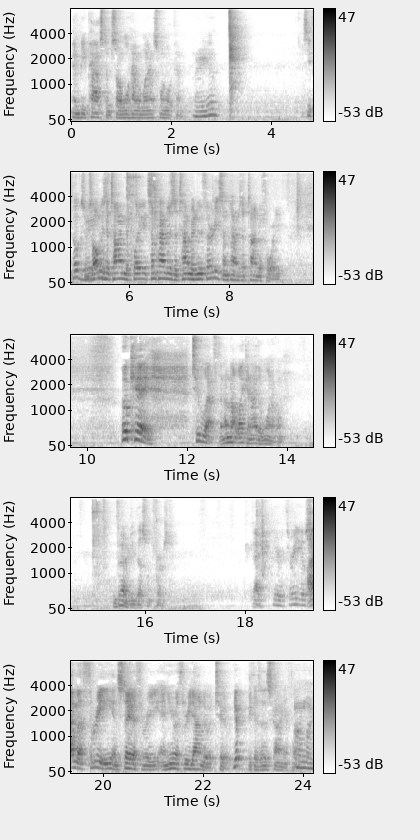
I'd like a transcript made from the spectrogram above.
and be past him, so I won't have a minus one with him. There you go. See, folks, there's always a time to play. Sometimes there's a time to do 30, sometimes a time to 40. Okay, two left, and I'm not liking either one of them. We've got to do this one first. Okay. You're a three. You'll I'm a three and stay a three, and you're a three down to a two. Yep. Because of this guy on your flank. my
